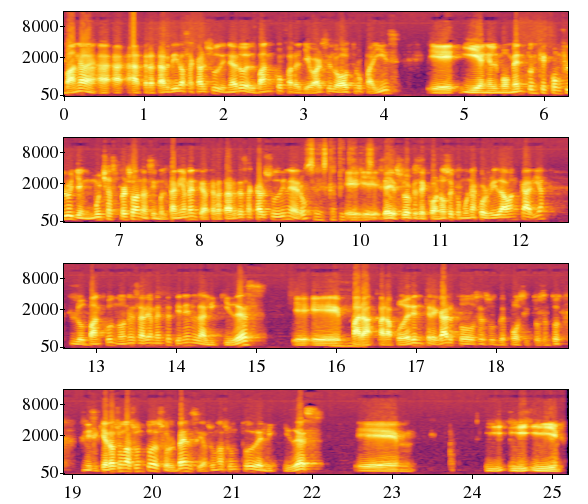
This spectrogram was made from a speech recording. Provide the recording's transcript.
van a, tratar de ir a sacar su dinero del banco para llevárselo a otro país. Eh, y en el momento en que confluyen muchas personas simultáneamente a tratar de sacar su dinero, eh, eso es lo que se conoce como una corrida bancaria, los bancos no necesariamente tienen la liquidez eh, para, para, poder entregar todos esos depósitos. Entonces, ni siquiera es un asunto de solvencia, es un asunto de liquidez. y, y,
